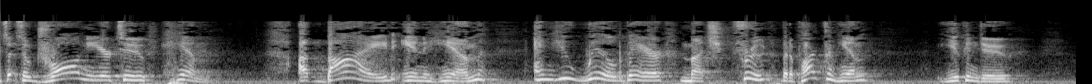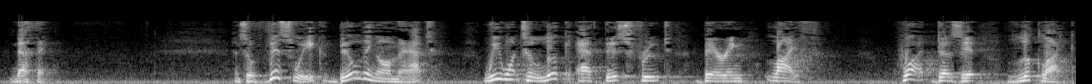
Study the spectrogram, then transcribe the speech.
So, so draw near to Him. Abide in Him, and you will bear much fruit. But apart from Him, you can do nothing. And so this week, building on that, we want to look at this fruit bearing life. What does it look like?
